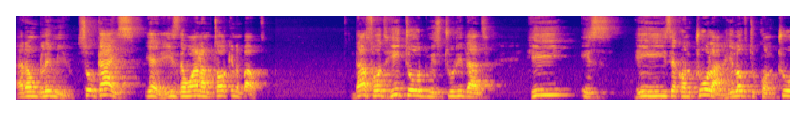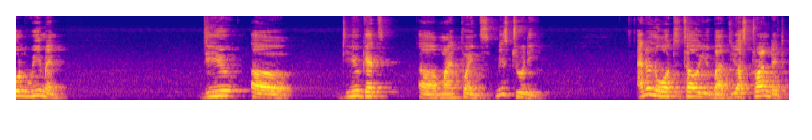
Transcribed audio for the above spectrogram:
I don't blame you. So, guys, yeah, he's the one I'm talking about. That's what he told Miss Trudy that he is he is a controller. He loves to control women. Do you uh do you get uh my point? Miss Trudy? I don't know what to tell you, but you are stranded.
